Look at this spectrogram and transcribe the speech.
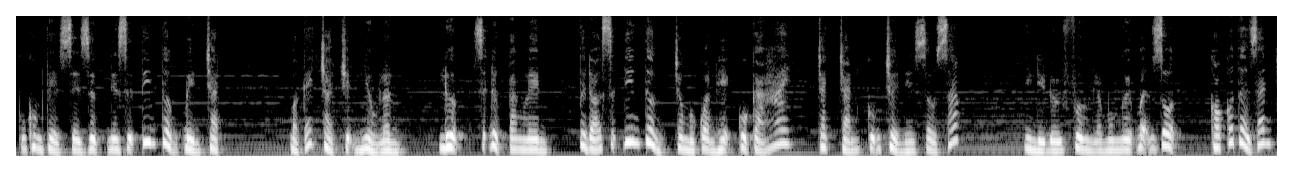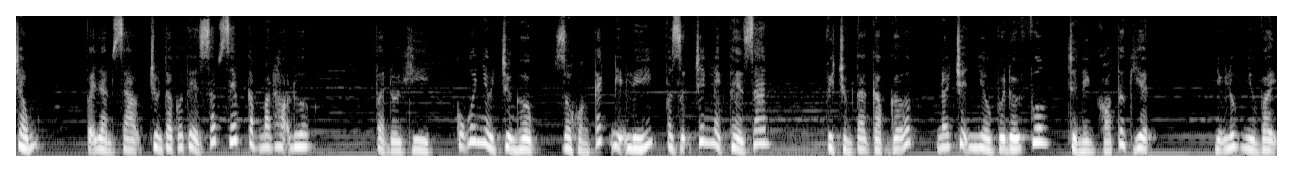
cũng không thể xây dựng nên sự tin tưởng bền chặt. Bằng cách trò chuyện nhiều lần, lượng sẽ được tăng lên, từ đó sự tin tưởng trong mối quan hệ của cả hai chắc chắn cũng trở nên sâu sắc. Nhưng nếu đối phương là một người bận rộn, khó có thời gian trống, vậy làm sao chúng ta có thể sắp xếp gặp mặt họ được? Và đôi khi cũng có nhiều trường hợp do khoảng cách địa lý và sự chênh lệch thời gian, việc chúng ta gặp gỡ, nói chuyện nhiều với đối phương trở nên khó thực hiện. Những lúc như vậy,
